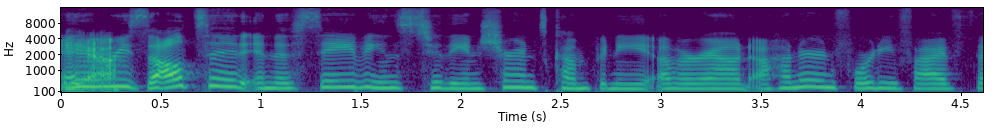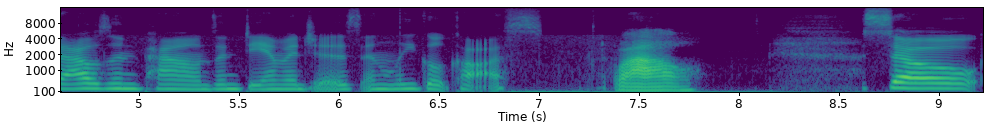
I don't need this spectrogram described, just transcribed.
and Yeah. it resulted in a savings to the insurance company of around one hundred forty-five thousand pounds in damages and legal costs. Wow. So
